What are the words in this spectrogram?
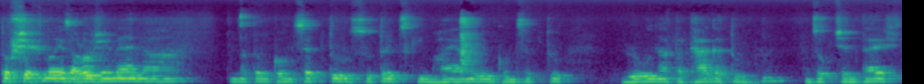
To všechno je založené na na tom konceptu, sutrickým Mahajánovým konceptu Luna Tathagatu. Hm? Dzogchen též,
